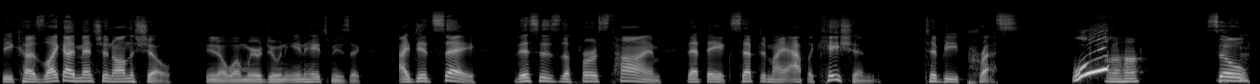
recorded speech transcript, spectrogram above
because, like I mentioned on the show, you know, when we were doing Ian Hates Music, I did say this is the first time that they accepted my application to be press. Woo! Uh huh. So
